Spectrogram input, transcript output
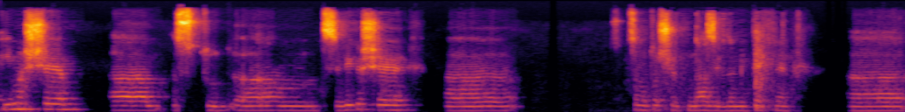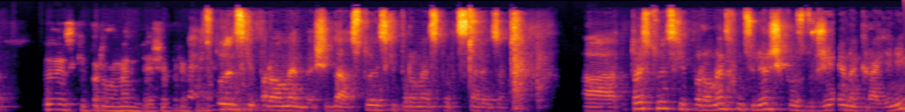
имаше а, студ, а, се викаше а, само точниот назив да ми текне а, Студентски парламент беше преходен. Студентски парламент беше, да, студентски парламент според стариот закон. А, тој студентски парламент функционираше како здружение на граѓани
